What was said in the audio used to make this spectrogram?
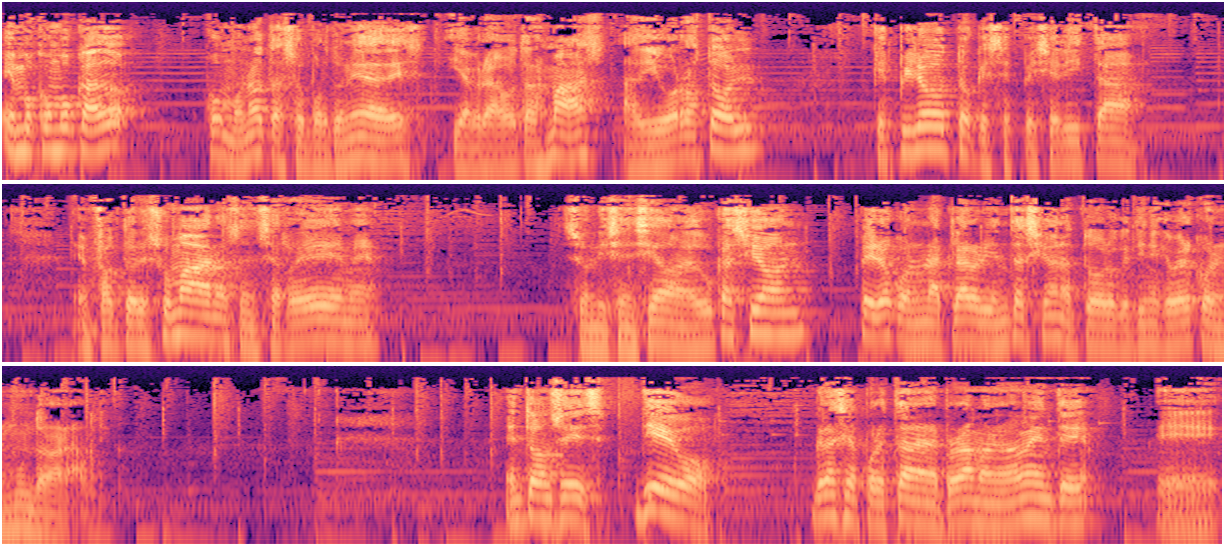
Hemos convocado como notas oportunidades, y habrá otras más, a Diego Rostol, que es piloto, que es especialista en factores humanos, en CRM, es un licenciado en educación, pero con una clara orientación a todo lo que tiene que ver con el mundo aeronáutico. Entonces, Diego, gracias por estar en el programa nuevamente. Eh,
